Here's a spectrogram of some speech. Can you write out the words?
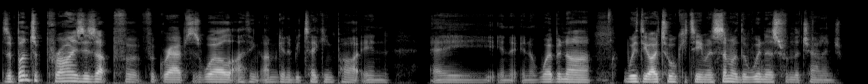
there's a bunch of prizes up for, for grabs as well. I think I'm going to be taking part in a in a, in a webinar with the italki team and some of the winners from the challenge.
